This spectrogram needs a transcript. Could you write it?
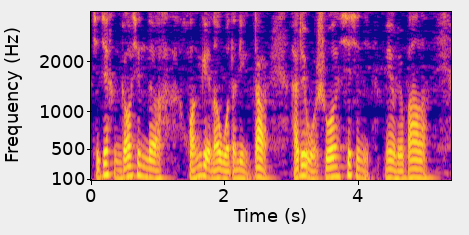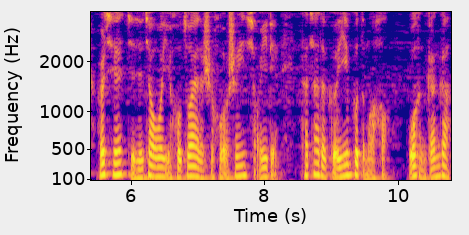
姐姐很高兴的还给了我的领带，还对我说：“谢谢你，没有留疤了。”而且姐姐叫我以后做爱的时候声音小一点，她家的隔音不怎么好。我很尴尬，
